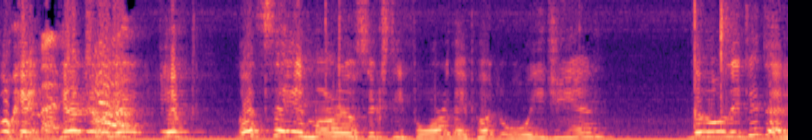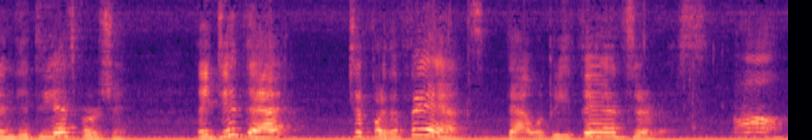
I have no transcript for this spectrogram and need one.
okay, here, here- if let's say in Mario 64 they put Luigi in, though they did that in the DS version. They did that to for the fans. That would be fan service. Oh.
